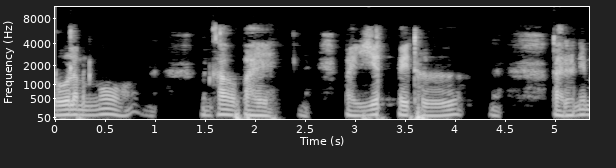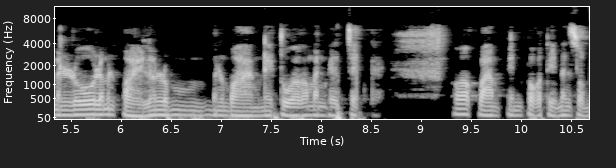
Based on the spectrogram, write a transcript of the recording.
รู้แล้วมันโง่ มันเข้าไป ไปยึดไปถือ แต่เดี๋ยวนี้มันรู้แล้วมันปล่อยแล้วลมมันวางในตัวของมันเป็นเจ็บเพราะว่าความเป็นปกติมันสม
